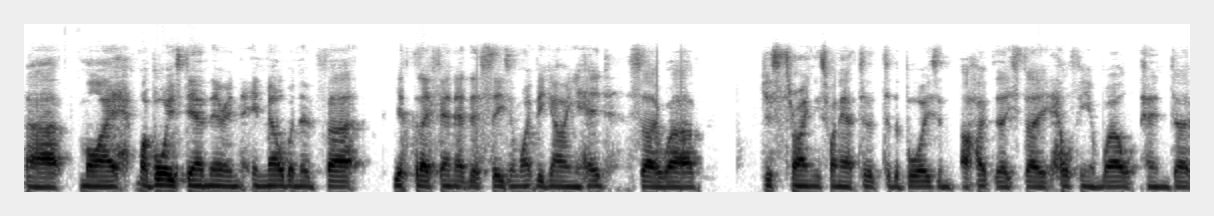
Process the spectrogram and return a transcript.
Uh, my my boys down there in, in Melbourne have uh, yesterday found out their season won't be going ahead. So uh, just throwing this one out to, to the boys, and I hope they stay healthy and well and uh,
